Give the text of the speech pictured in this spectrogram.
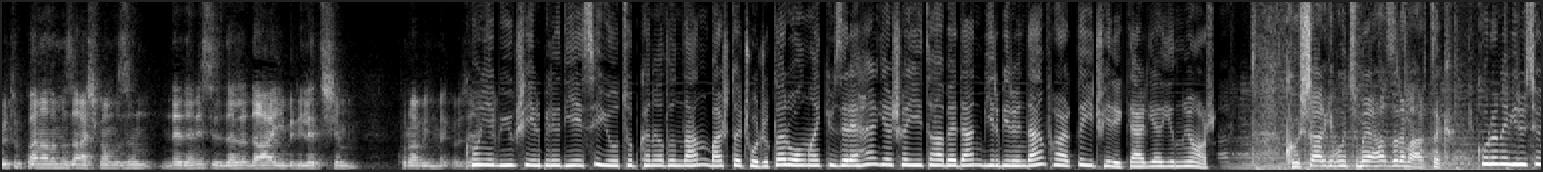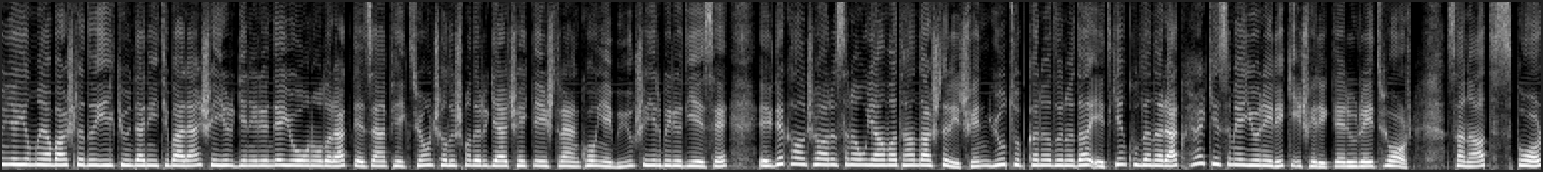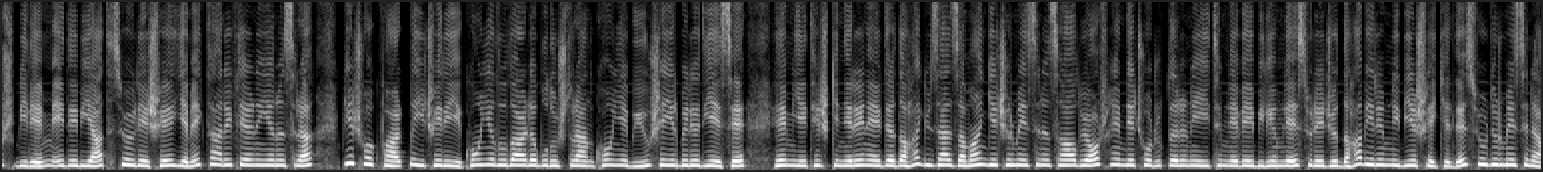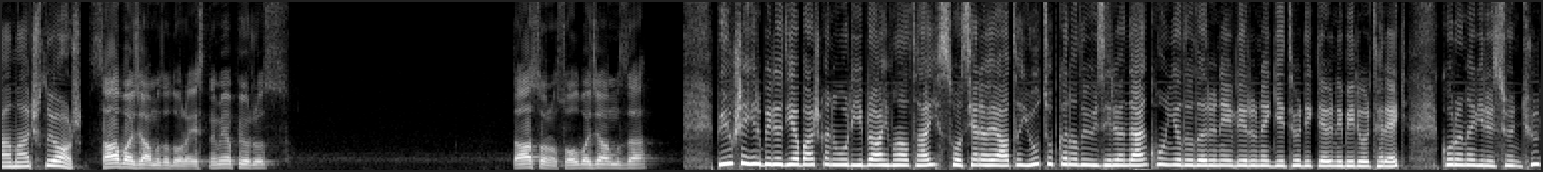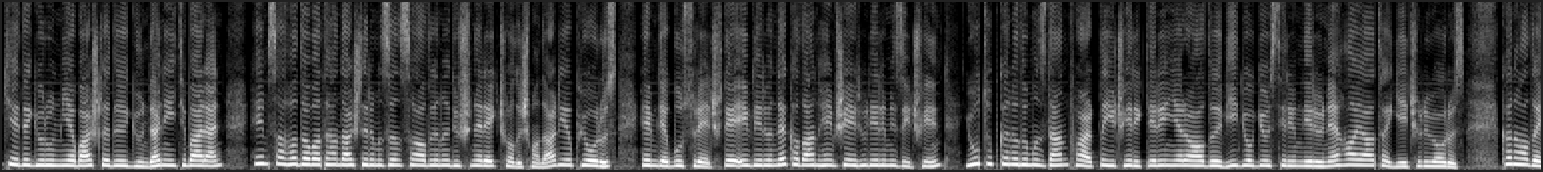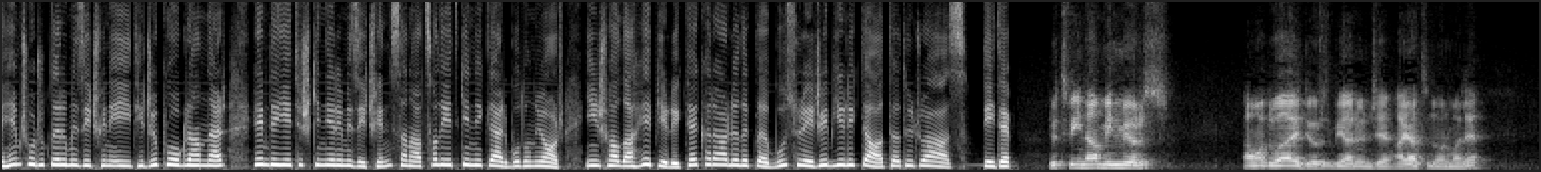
YouTube kanalımızı açmamızın nedeni sizlerle daha iyi bir iletişim kurabilmek. Özellikle Konya Büyükşehir Belediyesi YouTube kanalından başta çocuklar olmak üzere her yaşa hitap eden birbirinden farklı içerikler yayınlıyor. Kuşlar gibi uçmaya hazırım artık. Koronavirüsün yayılmaya başladığı ilk günden itibaren şehir genelinde yoğun olarak dezenfeksiyon çalışmaları gerçekleştiren Konya Büyükşehir Belediyesi, evde kal çağrısına uyan vatandaşlar için YouTube kanalını da etkin kullanarak her kesime yönelik içerikler üretiyor. Sanat, spor, bilim, edebiyat, söyleşi, yemek tariflerinin yanı sıra birçok farklı içeriği Konyalılarla buluşturan Konya Büyükşehir Belediyesi hem yetişkinlerin evde daha güzel zaman geçirmesini sağlıyor hem de çocukların eğitimle ve bilimle süreci daha verimli bir şekilde sürdürmesini amaçlıyor. Sağ bacağımıza doğru esneme yapıyoruz. Daha sonra sol bacağımıza. Büyükşehir Belediye Başkanı Uğur İbrahim Altay, sosyal hayatı YouTube kanalı üzerinden Konyalıların evlerine getirdiklerini belirterek, koronavirüsün Türkiye'de görülmeye başladığı günden itibaren hem sahada vatandaşlarımızın sağlığını düşünerek çalışmalar yapıyoruz, hem de bu süreçte evlerinde kalan hemşehrilerimiz için YouTube kanalımızdan farklı içeriklerin yer aldığı video gösterimlerini hayata geçiriyoruz. Kanalda hem çocuklarımız için eğitici programlar hem de yetişkinlerimiz için sanatsal etkinlikler bulunuyor. İnşallah hep birlikte kararlılıkla bu süreci birlikte atlatacağız, dedi. Lütfü inan bilmiyoruz ama dua ediyoruz bir an önce hayat normale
